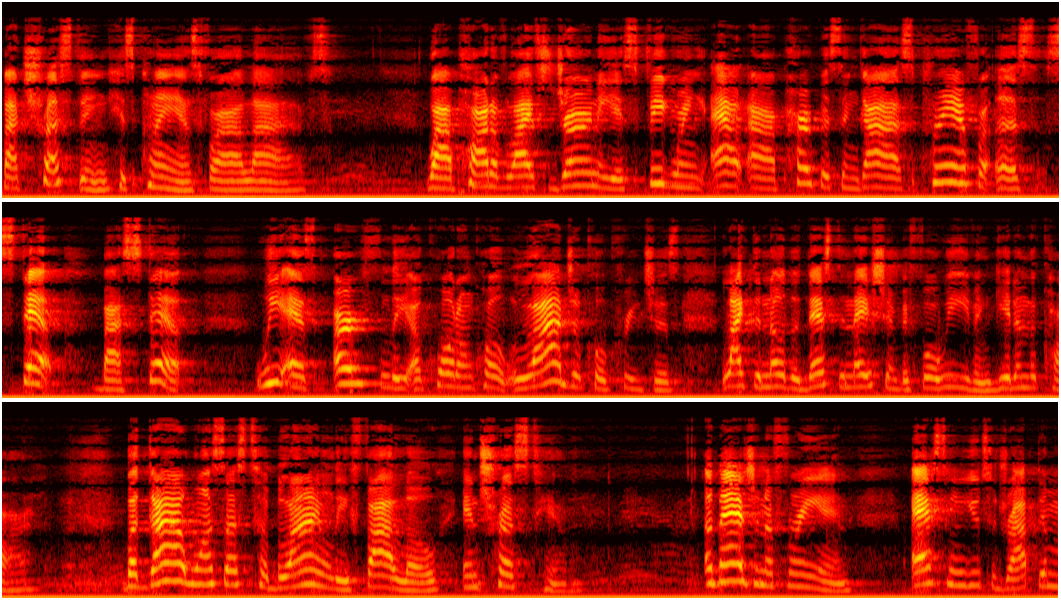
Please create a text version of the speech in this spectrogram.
by trusting His plans for our lives. While part of life's journey is figuring out our purpose and God's plan for us step by step, we as earthly or quote unquote logical creatures like to know the destination before we even get in the car. But God wants us to blindly follow and trust Him. Imagine a friend asking you to drop them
